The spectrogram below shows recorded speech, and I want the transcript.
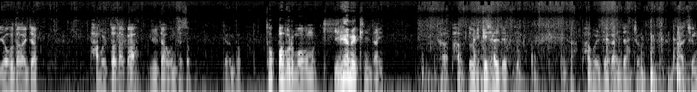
여기다가 이제 밥을 떠다가 위에다 얹어서 뭐 덮밥으로 먹으면 기가 막힙니다. 자, 밥도 이렇게 잘 됐어요. 자, 밥을 내가 이제 좀, 나 지금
